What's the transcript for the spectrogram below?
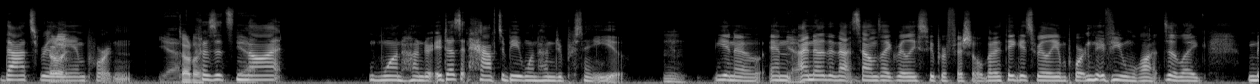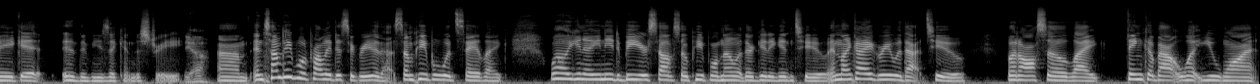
That's really Totally. important Yeah. Totally. because it's Yeah. not 100 it doesn't have to be 100% you Mm. you know and Yeah. i know that that sounds like really superficial but i think it's really important if you want to like make it in the music industry. Yeah. um, and some people would probably disagree with that. Some people would say like well you know you need to be yourself so people know what they're getting into. And like i agree with that too. But also like think about what you want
